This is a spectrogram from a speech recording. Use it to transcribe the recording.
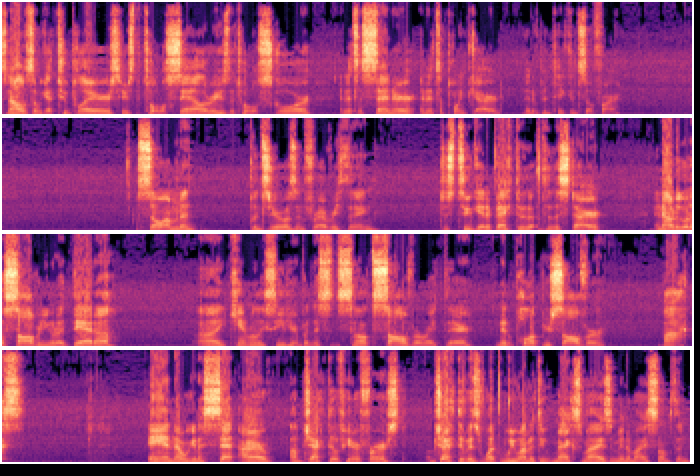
so now so we got two players. Here's the total salary. Here's the total score, and it's a center and it's a point guard that have been taken so far. So I'm gonna put zeros in for everything, just to get it back to the to the start. And now to go to solver, you go to data. Uh, you can't really see it here, but this is called solver right there, and it'll pull up your solver box. And now we're going to set our objective here first. Objective is what we want to do, maximize and minimize something.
